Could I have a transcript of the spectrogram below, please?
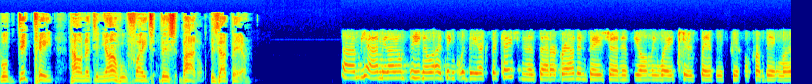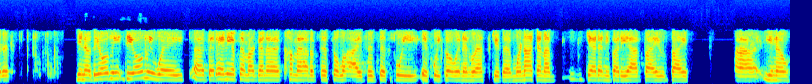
will dictate how Netanyahu fights this battle. Is that fair? Um, yeah, I mean, I don't, you know, I think the expectation is that our ground invasion is the only way to save these people from being murdered. You know, the only the only way uh, that any of them are going to come out of this alive is if we if we go in and rescue them. We're not going to get anybody out by by uh, you know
